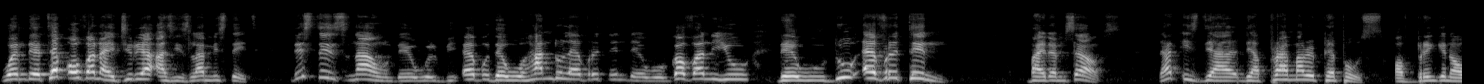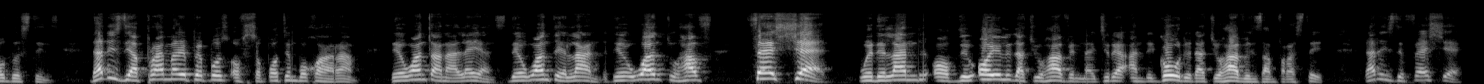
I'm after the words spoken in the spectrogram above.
when they take over Nigeria as Islamic State. These things now, they will be able, they will handle everything, they will govern you, they will do everything by themselves. That is their, their primary purpose of bringing all those things. That is their primary purpose of supporting Boko Haram. They want an alliance. They want a land. They want to have fair share with the land of the oil that you have in Nigeria and the gold that you have in Zamfara state. That is the fair share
